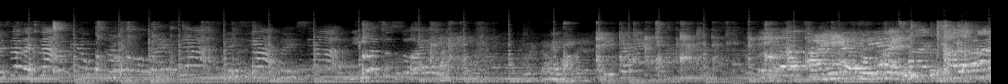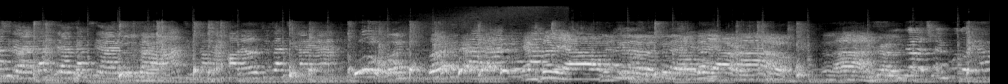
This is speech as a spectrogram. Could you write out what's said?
一下等下谁起来好呀两个两个两个人啊。十个全部都要。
